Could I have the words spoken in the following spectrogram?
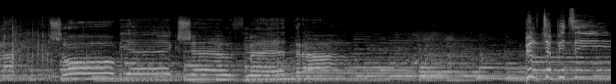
mladý člověk šel z metra. Byl v čepici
